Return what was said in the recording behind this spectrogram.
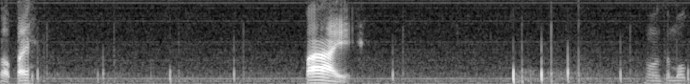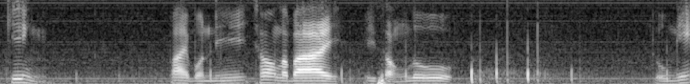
ต่อไป ป้าย no smoking ป้ายบนนี้ช่องระบายมีสองรูรูนี้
